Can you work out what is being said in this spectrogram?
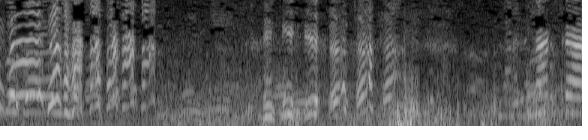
Hahaha! Sebenarnya.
